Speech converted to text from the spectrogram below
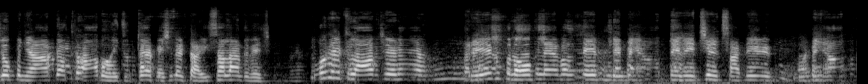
ਜੋ ਪੰਜਾਬ ਦਾ ਖਰਾਬ ਹੋ ਚੁੱਕਿਆ ਹੈ ਪਿਛਲੇ 2.5 ਸਾਲਾਂ ਦੇ ਵਿੱਚ ਉਹਦੇ ਖਿਲਾਫ ਜਿਹੜਾ ਹੈ, ਹਰੇਕ ਬਲਾਕ ਲੈਵਲ ਤੇ ਪੰਜਾਬ ਦੇ ਵਿੱਚ ਸਾਡੇ ਪੰਜਾਬ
